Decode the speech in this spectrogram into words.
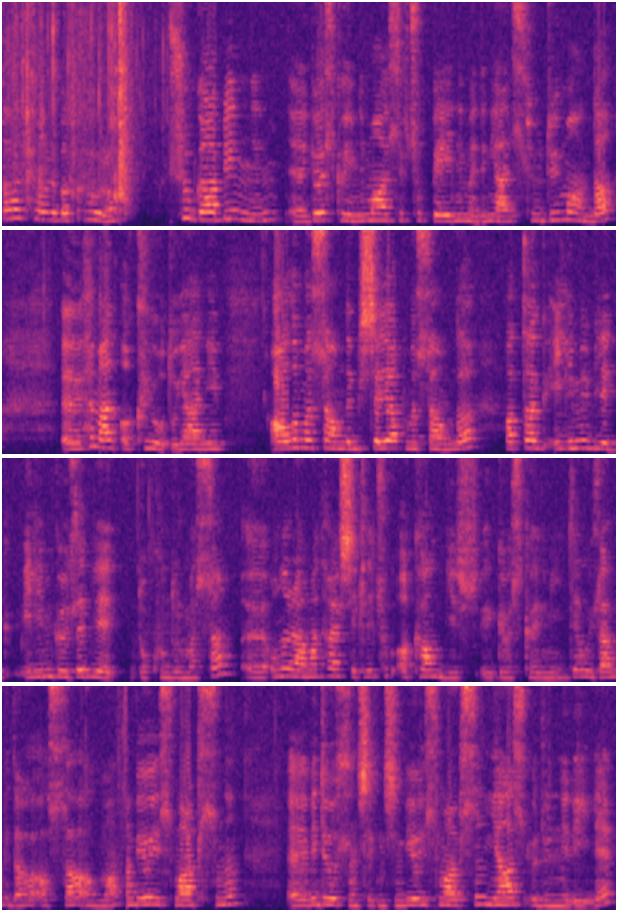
Daha sonra bakıyorum. Şu Gabriel'in e, göz kalemini maalesef çok beğenemedim. Yani sürdüğüm anda e, hemen akıyordu. Yani ağlamasam da bir şey yapmasam da hatta elimi bile elimi göze bile dokundurmasam e, ona rağmen her şekilde çok akan bir e, göz kalemiydi. O yüzden bir daha asla almam. Biolis markasının e, videosunu çekmişim. Biolis markasının yaz ürünleriyle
